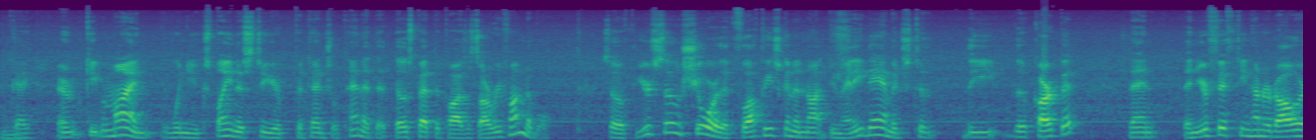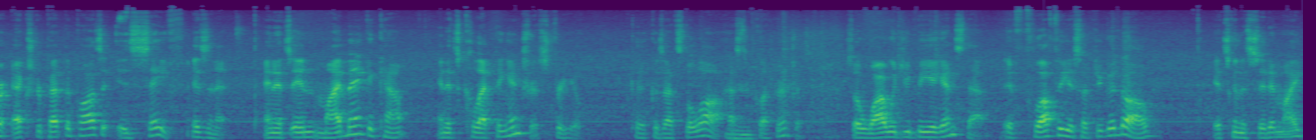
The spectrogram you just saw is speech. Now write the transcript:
Mm-hmm. Okay, and keep in mind when you explain this to your potential tenant that those pet deposits are refundable. So if you're so sure that Fluffy's going to not do any damage to the the carpet, then then your fifteen hundred dollar extra pet deposit is safe, isn't it? And it's in my bank account and it's collecting interest for you, because that's the law. It has to mm-hmm. collect interest. So why would you be against that? If Fluffy is such a good dog, it's going to sit in my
